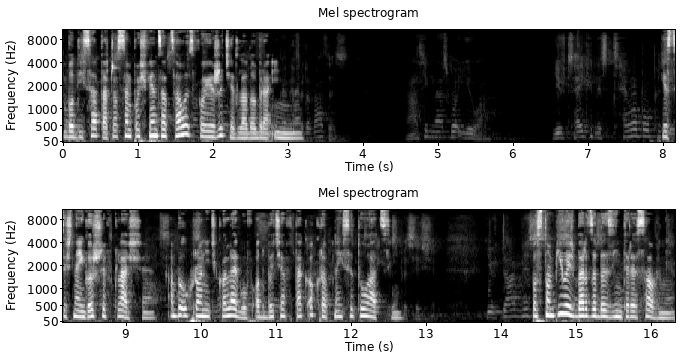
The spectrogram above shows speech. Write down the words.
Bodhisatta czasem poświęca całe swoje życie dla dobra innych. Jesteś najgorszy w klasie, aby uchronić kolegów od bycia w tak okropnej sytuacji. Postąpiłeś bardzo bezinteresownie,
